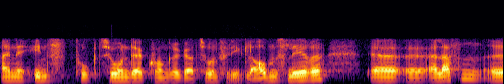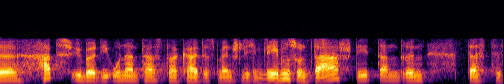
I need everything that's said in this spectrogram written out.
eine Instruktion der Kongregation für die Glaubenslehre äh, äh, erlassen äh, hat über die Unantastbarkeit des menschlichen Lebens. Und da steht dann drin, dass das,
